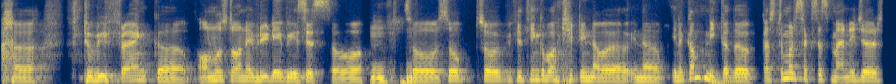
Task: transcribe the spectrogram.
Uh, to be frank, uh, almost on everyday basis. So, mm-hmm. so, so, so, if you think about it, in our in a in a company, the customer success managers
